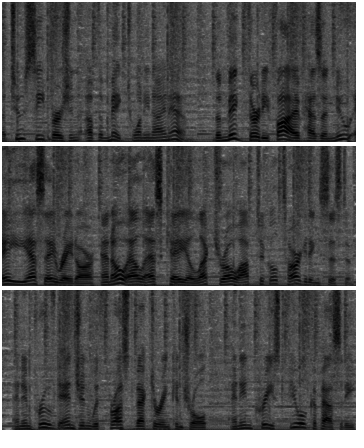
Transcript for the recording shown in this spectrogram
a two-seat version of the MiG-29M. The MiG-35 has a new AESA radar, an OLSK electro-optical targeting system, an improved engine with thrust vectoring control, an increased fuel capacity,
